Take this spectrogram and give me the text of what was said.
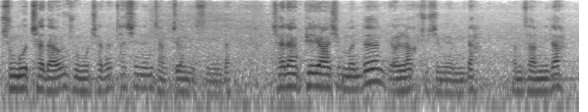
중고차다운 중고차를 타시는 장점이 있습니다. 차량 필요하신 분들 연락 주시면 됩니다. 감사합니다.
